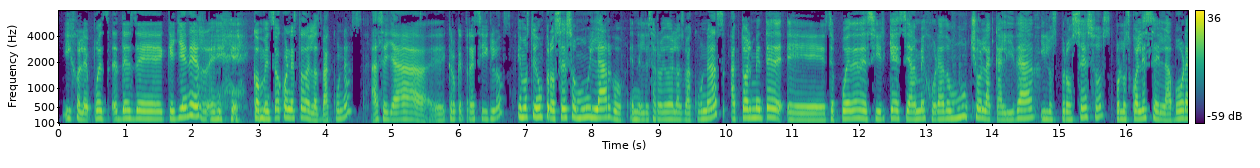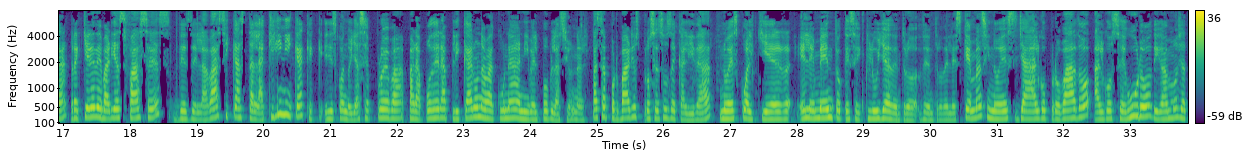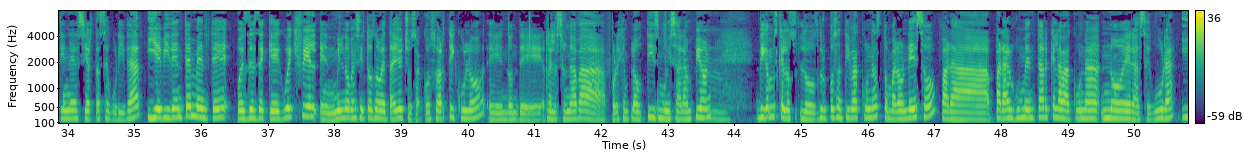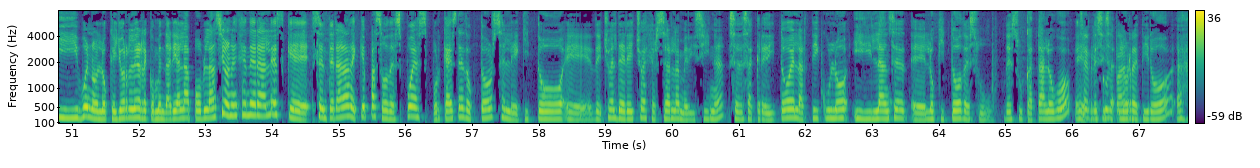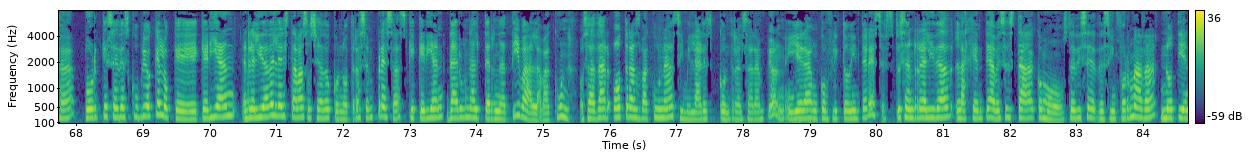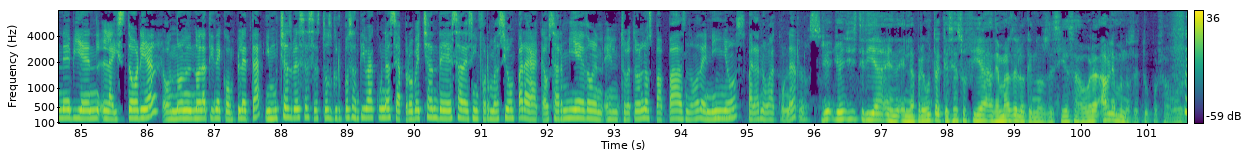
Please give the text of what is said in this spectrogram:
Híjole, pues desde que Jenner eh, comenzó con esto de las vacunas, hace ya eh, creo que tres siglos, hemos tenido un proceso muy largo en el desarrollo de las vacunas. Actualmente eh, se puede decir que se ha mejorado mucho la calidad y los procesos por los cuales se elabora. Requiere de varias fases, desde la básica hasta la clínica, que es cuando ya se prueba para poder aplicar una vacuna a nivel poblacional. Pasa por varios procesos de calidad, no es cualquier elemento que se incluya dentro de dentro del esquema, sino es ya algo probado, algo seguro, digamos, ya tiene cierta seguridad. Y evidentemente, pues desde que Wakefield en 1998 sacó su artículo eh, en donde relacionaba, por ejemplo, autismo y sarampión, digamos que los, los grupos antivacunas tomaron eso para, para argumentar que la vacuna no era segura. Y bueno, lo que yo le recomendaría a la población en general es que se enterara de qué pasó después, porque a este doctor se le quitó, eh, de hecho, el derecho a ejercer la medicina, se desacreditó el artículo y Lancet eh, lo quitó de su, de su catálogo, eh, precisa- lo retiró, ajá, porque se descubrió que lo que querían, en realidad él estaba asociado con otras empresas que querían dar una alternativa a la vacuna, o sea, dar otras vacunas similares contra el sarampión, y era un conflicto de intereses. Entonces, en realidad, la gente a veces está, como usted dice, desinformada, no tiene bien la historia o no, no la tiene completa, y muchas veces estos grupos antivacunas se aprovechan de esa desinformación para causar miedo, en, en- sobre todo en los papás, ¿no? De niños, para no vacunarlos. Yo, yo insistiría en, en la pregunta que sea Sofía, además de lo que nos decías ahora, hablémonos de tú, por favor.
